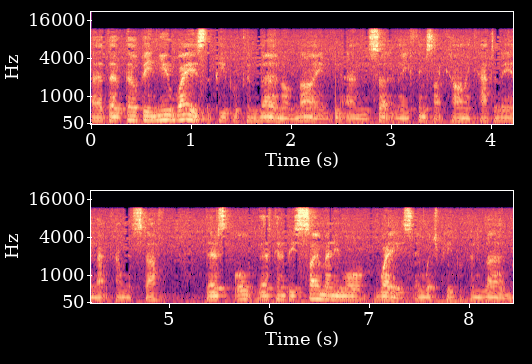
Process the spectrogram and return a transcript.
Uh, there, will be new ways that people can learn online, and certainly things like Khan Academy and that kind of stuff. There's, all, there's going to be so many more ways in which people can learn.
